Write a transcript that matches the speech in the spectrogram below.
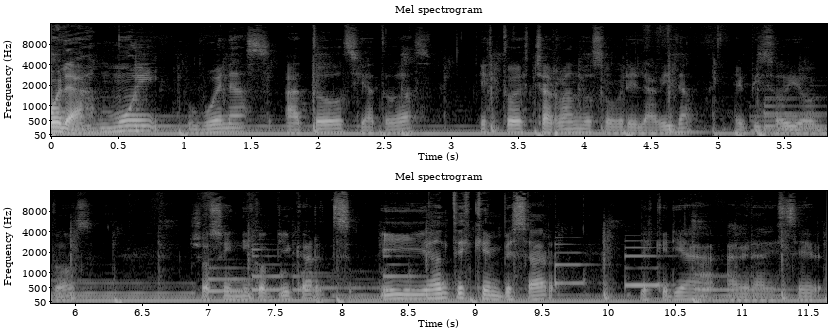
Hola, muy buenas a todos y a todas. Esto es Charlando sobre la vida, episodio 2. Yo soy Nico Piecarts y antes que empezar les quería agradecer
